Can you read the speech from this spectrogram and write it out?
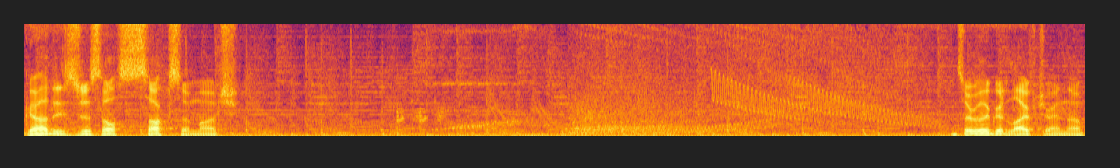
God, these just all suck so much. It's a really good life drain, though.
